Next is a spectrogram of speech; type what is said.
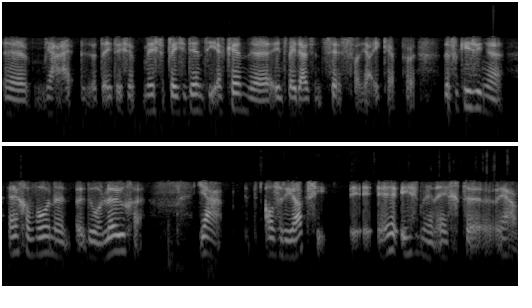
Uh, ja, het is de minister-president die erkende in 2006 van ja, ik heb uh, de verkiezingen hè, gewonnen door leugen. Ja, als reactie is men echt uh, ja,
